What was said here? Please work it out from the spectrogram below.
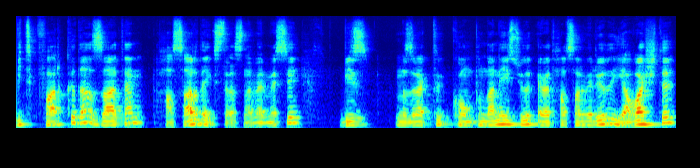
bir tık farkı da zaten hasarı da ekstrasına vermesi. Biz mızraklı kompunda ne istiyorduk? Evet hasar veriyordu. Yavaştı.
